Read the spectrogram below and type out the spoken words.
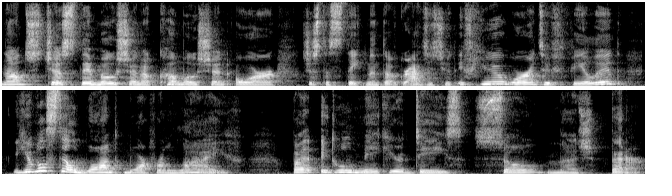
not just the emotion or commotion or just a statement of gratitude. If you were to feel it, you will still want more from life, but it will make your days so much better.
